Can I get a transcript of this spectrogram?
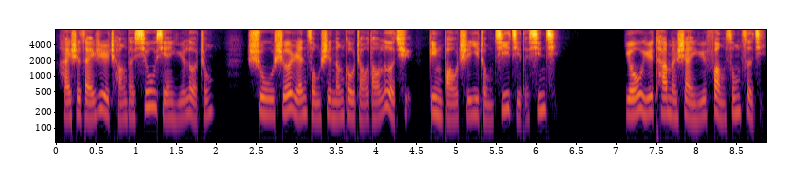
还是在日常的休闲娱乐中，属蛇人总是能够找到乐趣，并保持一种积极的心情。由于他们善于放松自己。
